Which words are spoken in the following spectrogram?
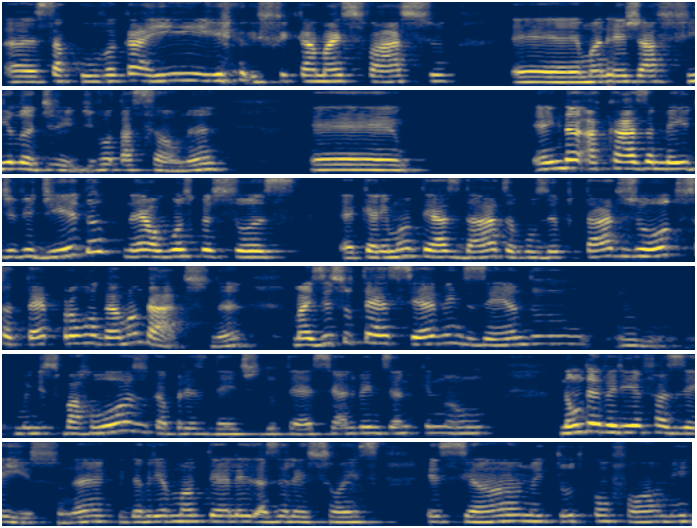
essa curva cair e ficar mais fácil é, manejar a fila de, de votação, né? É, ainda a casa meio dividida, né? Algumas pessoas é, querem manter as datas, alguns deputados, e outros até prorrogar mandatos, né? Mas isso o TSE vem dizendo, o ministro Barroso, que é o presidente do TSE, vem dizendo que não não deveria fazer isso, né? Que deveria manter as eleições esse ano e tudo conforme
